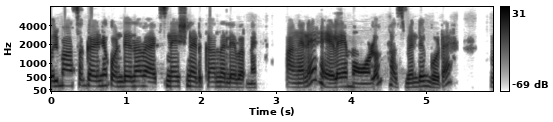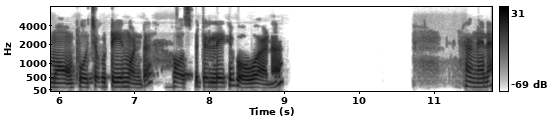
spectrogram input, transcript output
ഒരു മാസം കഴിഞ്ഞ് കൊണ്ടുവന്ന വാക്സിനേഷൻ എടുക്കാന്നല്ലേ പറഞ്ഞേ. അങ്ങനെ ഇളയ മോളും ഹസ്ബൻഡും കൂടെ മോ പൂച്ചക്കുട്ടിയും കൊണ്ട് ഹോസ്പിറ്റലിലേക്ക് പോവുകയാണ്. അങ്ങനെ.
